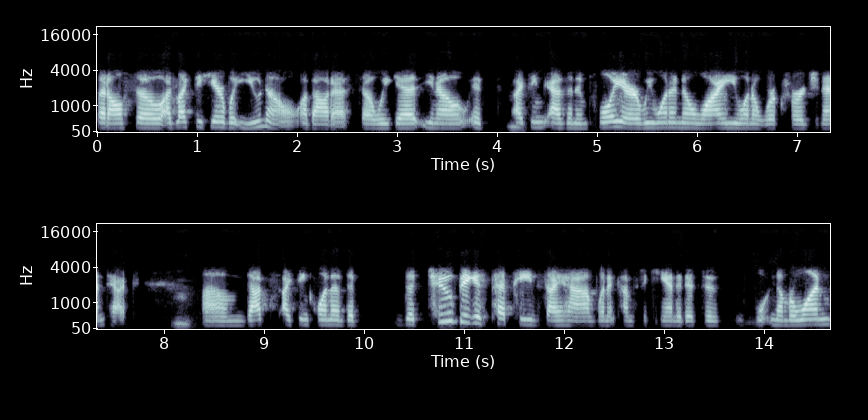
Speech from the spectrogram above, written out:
but also I'd like to hear what you know about us. So we get, you know, it's, mm. I think as an employer, we want to know why you want to work for Genentech. Mm. Um, that's, I think, one of the, the two biggest pet peeves I have when it comes to candidates is number one,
